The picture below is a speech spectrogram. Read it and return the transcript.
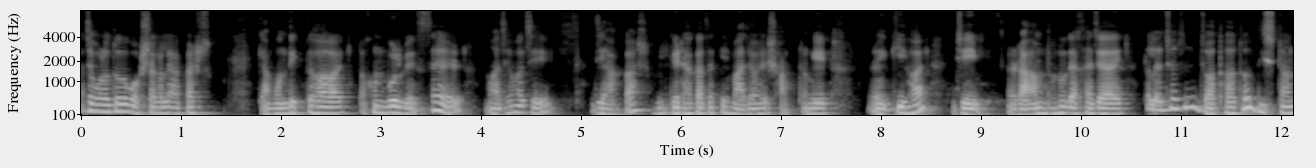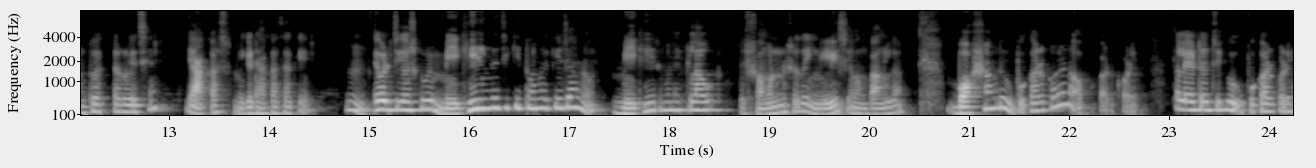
আচ্ছা বলো তো, বর্ষাকালে আকাশ কেমন দেখতে হয়? তখন বলবে, স্যার, মাঝে মাঝে যে আকাশ, মেঘে ঢাকা থাকে, মাঝে মাঝে সাত রঙের কী হয়? যে রামধনু দেখা যায়। তাহলে যথাযথ দৃষ্টান্ত একটা রয়েছে যে আকাশ, মেঘে ঢাকা থাকে। হুম, এবার জিজ্ঞাসা করবে, মেঘের ইংরেজি কি তোমরা কি জানো? মেঘের মানে ক্লাউড তো সমন্বয়ের সাথে ইংলিশ এবং বাংলা। বর্ষা আমাদের উপকার করে না অপকার করে? তাহলে এটা হচ্ছে কি উপকার করে?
